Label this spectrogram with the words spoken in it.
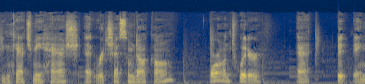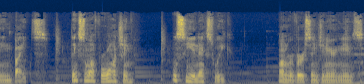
you can catch me hash at recessim.com or on Twitter at bitbangingbytes. Thanks a lot for watching. We'll see you next week on Reverse Engineering News.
